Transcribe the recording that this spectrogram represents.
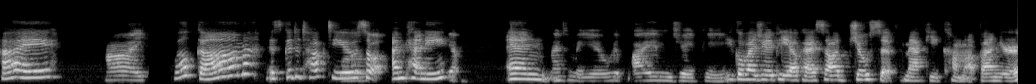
Hi. Hi. Welcome. It's good to talk to you. Hello. So I'm Penny. Yep. And Nice to meet you. I'm JP. you go by JP. Okay, I saw Joseph Mackey come up on your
